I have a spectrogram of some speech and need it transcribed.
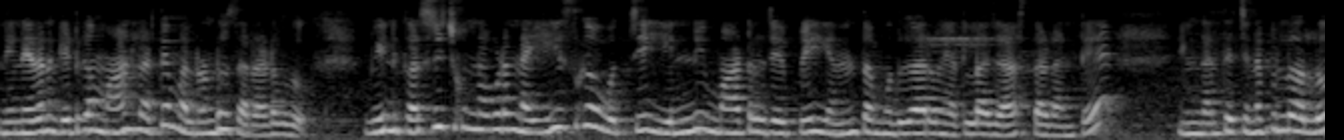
నేను ఏదైనా గట్టిగా మాట్లాడితే మళ్ళీ రెండోసారి అడగదు. వీడిని కసిరించుకున్నా కూడా నైస్గా వచ్చి ఎన్ని మాటలు చెప్పి ఎంత ముదుగారం ఎట్లా చేస్తాడంటే ఇంకంతే చిన్నపిల్లోళ్ళు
